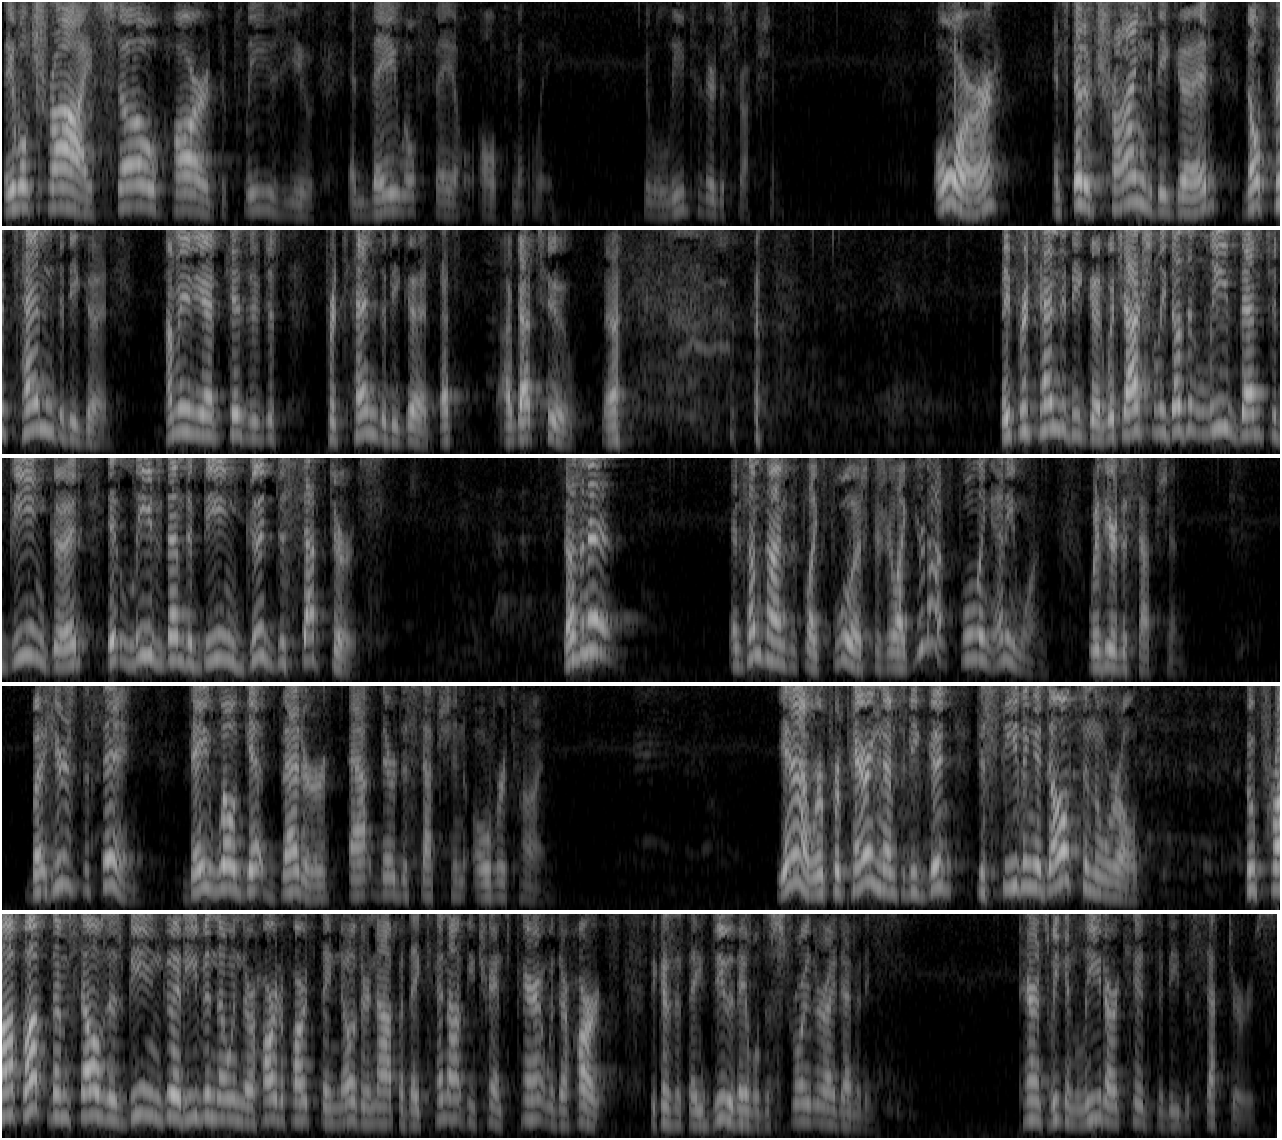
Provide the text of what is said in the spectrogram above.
They will try so hard to please you, and they will fail ultimately. It will lead to their destruction. Or, instead of trying to be good, they'll pretend to be good. How many of you had kids who just pretend to be good? That's I've got two. They pretend to be good, which actually doesn't lead them to being good. It leads them to being good deceptors. Doesn't it? And sometimes it's like foolish because you're like, you're not fooling anyone with your deception. But here's the thing they will get better at their deception over time. Yeah, we're preparing them to be good, deceiving adults in the world who prop up themselves as being good, even though in their heart of hearts they know they're not, but they cannot be transparent with their hearts because if they do, they will destroy their identity. Parents, we can lead our kids to be deceptors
